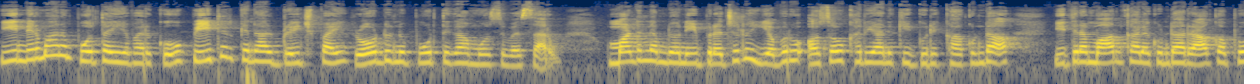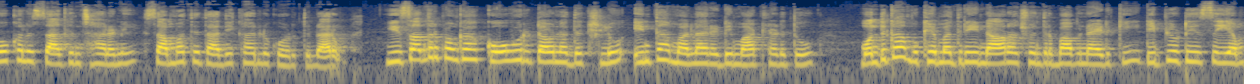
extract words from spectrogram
ఈ నిర్మాణం పూర్తయ్యే వరకు పీటర్ కెనాల్ బ్రిడ్జ్ పై రోడ్డును పూర్తిగా మూసివేశారు. మండలంలోని ప్రజలు ఎవరూ అసౌకర్యానికి గురి కాకుండా ఇతర మార్గాల గుండా రాకపోకలు సాగించాలని సంబంధిత అధికారులు కోరుతున్నారు. ఈ సందర్భంగా కోవూరు టౌన్ అధ్యక్షులు ఇంతా మల్లారెడ్డి మాట్లాడుతూ ముందుగా ముఖ్యమంత్రి నారా చంద్రబాబు నాయుడుకి డిప్యూటీ సీఎం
